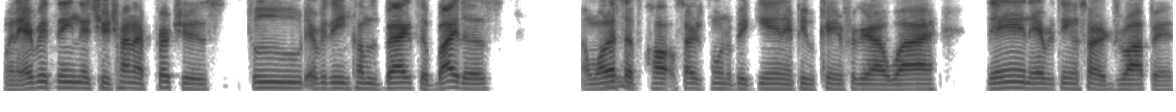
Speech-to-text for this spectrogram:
when everything that you're trying to purchase, food, everything comes back to bite us, and while mm-hmm. that stuff starts going up again and people can't figure out why, then everything will start dropping,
